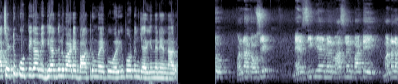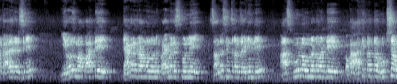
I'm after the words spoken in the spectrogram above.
ఆ చెట్టు పూర్తిగా విద్యార్థులు వాడే బాత్రూం వైపు ఒరిగిపోవటం జరిగిందని అన్నారు. కొండ కౌశిక్ నేను సిపిఐఎంఎల్ మాస్లైన్ పార్టీ మండల కార్యదర్శిని. ఈరోజు మా పార్టీ త్యాగర గ్రామంలోని ప్రైమరీ స్కూల్ని సందర్శించడం జరిగింది. ఆ స్కూల్లో ఉన్నటువంటి ఒక అతిపెద్ద వృక్షం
